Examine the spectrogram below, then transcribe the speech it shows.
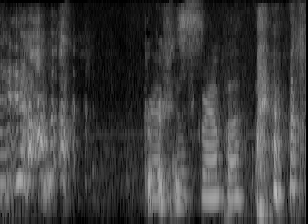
yeah. Gra- it was Gross. grandpa.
